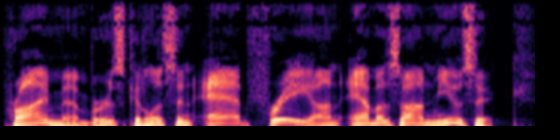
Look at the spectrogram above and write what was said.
Prime members can listen ad-free on Amazon Music.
